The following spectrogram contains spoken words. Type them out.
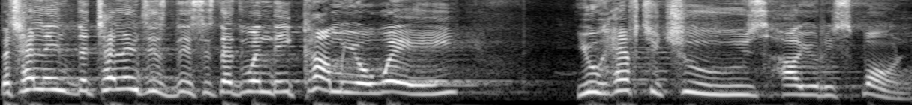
The challenge, the challenge is this is that when they come your way, you have to choose how you respond.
